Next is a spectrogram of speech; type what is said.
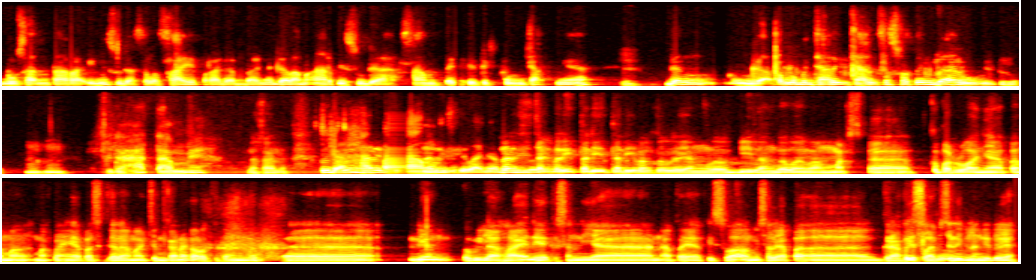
Nusantara ini sudah selesai peradabannya dalam arti sudah sampai titik puncaknya Ya. dan nggak perlu mencari-cari sesuatu yang baru gitu. Hmm. Sudah hatam ya. Nah, Tapi menarik, hatam menarik. istilahnya. Benar sih. Cak, tadi tadi tadi waktu lo yang lo bilang bahwa memang maks, eh, keperluannya apa mak- maknanya apa segala macam karena kalau kita ngeliat eh, ini yang ke wilayah lain ya kesenian apa ya visual misalnya apa uh, grafis lah bisa dibilang gitu ya.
